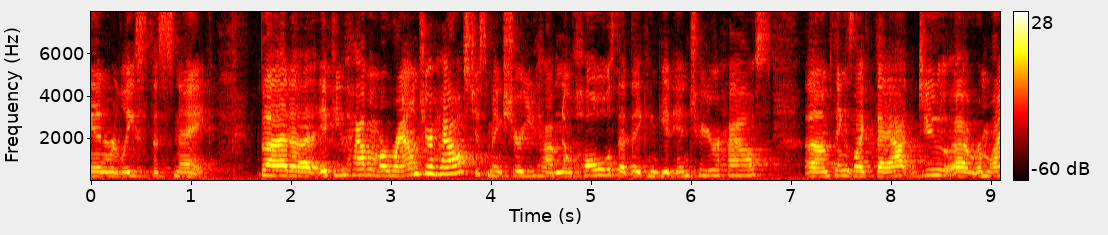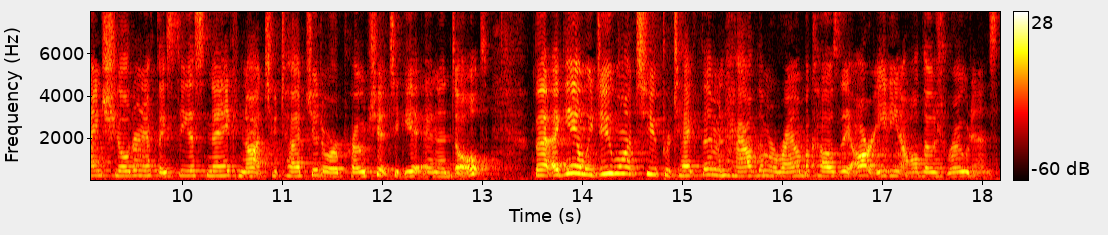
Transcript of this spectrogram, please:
and release the snake. But uh, if you have them around your house, just make sure you have no holes that they can get into your house. Um, things like that. Do uh, remind children if they see a snake not to touch it or approach it to get an adult. But again, we do want to protect them and have them around because they are eating all those rodents.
